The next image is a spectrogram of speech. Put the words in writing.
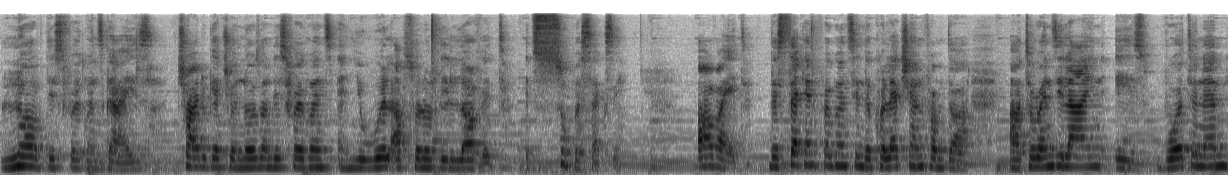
love this fragrance guys. Try to get your nose on this fragrance and you will absolutely love it. It's super sexy. All right the second fragrance in the collection from the uh, Terenzi line is Wortenen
